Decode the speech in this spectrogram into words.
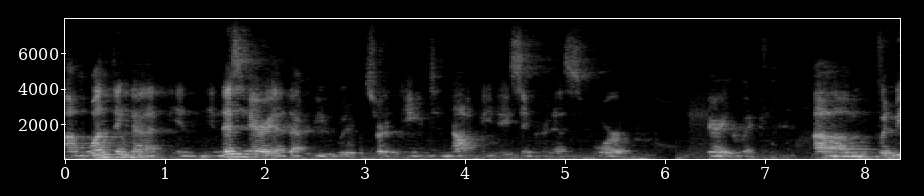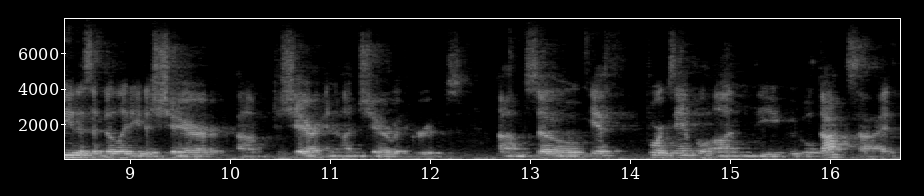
Um, one thing that in, in this area that we would sort of aim to not be asynchronous or very quick um, would be this ability to share um, to share and unshare with groups. Um, so if for example, on the Google Docs side,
